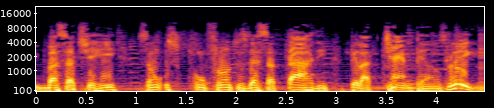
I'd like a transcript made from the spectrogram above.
e Basaksehir são os confrontos dessa tarde pela Champions League.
